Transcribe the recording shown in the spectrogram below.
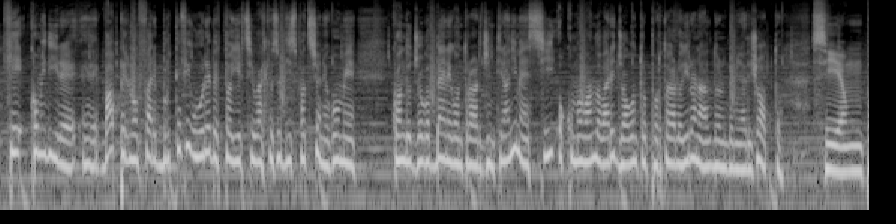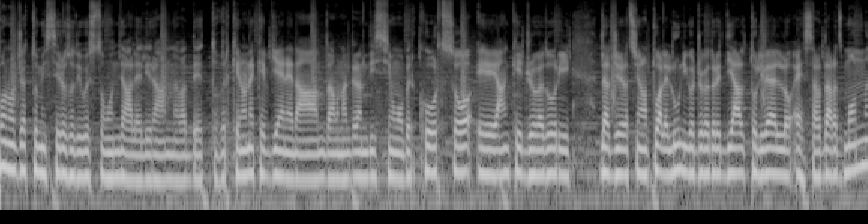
che, come dire, eh, va per non fare brutte figure, per togliersi qualche soddisfazione, come quando gioco bene contro l'Argentina di Messi o come quando va gioco contro il Portogallo di Ronaldo nel 2018. Sì, è un po' un oggetto misterioso di questo mondiale l'Iran, va detto, perché non è che viene da, da un grandissimo percorso e anche i giocatori della generazione attuale, l'unico giocatore di alto livello è Sardar Azmon,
